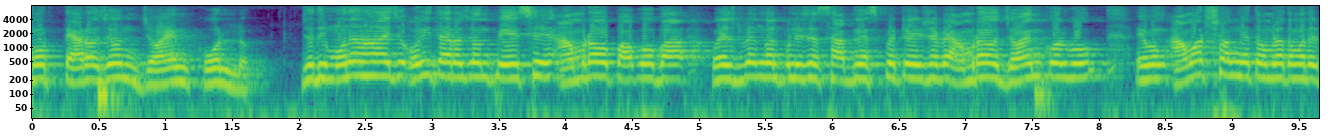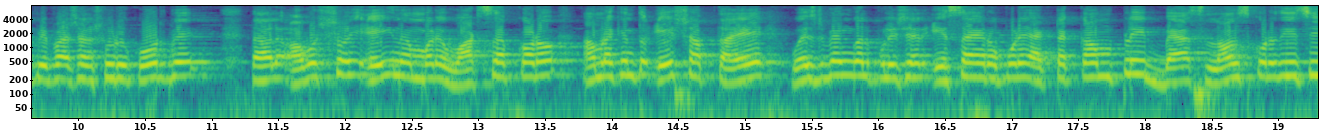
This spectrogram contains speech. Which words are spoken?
মোট তেরো জন জয়েন করল। যদি মনে হয় যে ওই তেরো জন পেয়েছে, আমরাও পাবো বা ওয়েস্ট বেঙ্গল পুলিশের সাব ইন্সপেক্টর হিসেবে আমরাও জয়েন করব এবং আমার সঙ্গে তোমরা তোমাদের প্রিপারেশান শুরু করবে। তাহলে অবশ্যই এই নম্বরে হোয়াটসঅ্যাপ করো। আমরা কিন্তু এ সপ্তাহে ওয়েস্ট বেঙ্গল পুলিশের এসআইয়ের ওপরে একটা কমপ্লিট ব্যাচ লঞ্চ করে দিয়েছি।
